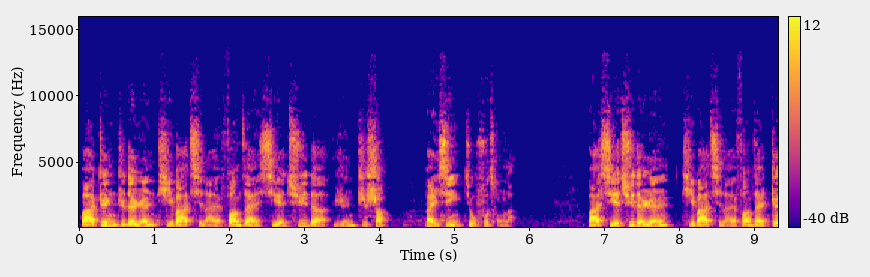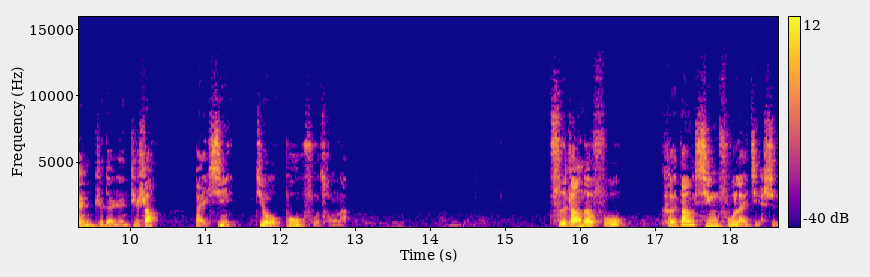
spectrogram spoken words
把正直的人提拔起来，放在邪曲的人之上，百姓就服从了；把邪曲的人提拔起来，放在正直的人之上，百姓就不服从了。”此章的“服”可当心服来解释，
